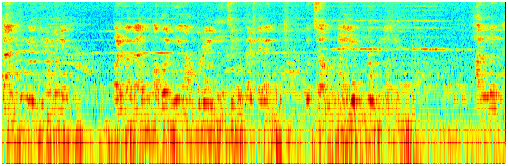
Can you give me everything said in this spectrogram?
난중일기를 보니 얼마간 어머니의 안부를 묻지 못할 때는 무척 애를 피우기도 하루는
